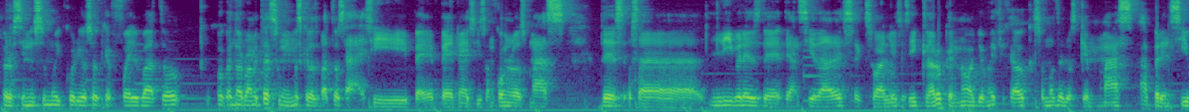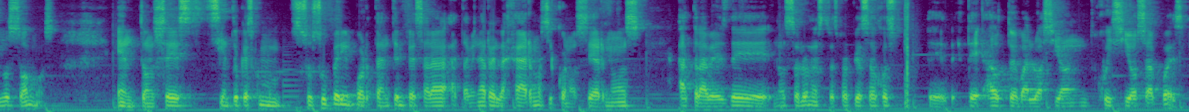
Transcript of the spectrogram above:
pero sí me hizo muy curioso que fue el vato, porque normalmente asumimos que los vatos, ah, sí, penes, y son como los más, libres de, ansiedades sexuales, así, claro que no, yo me he fijado que somos de los que más aprensivos somos. Entonces, siento que es como súper importante empezar a, también a relajarnos y conocernos a través de no solo nuestros propios ojos de, autoevaluación juiciosa, pues,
